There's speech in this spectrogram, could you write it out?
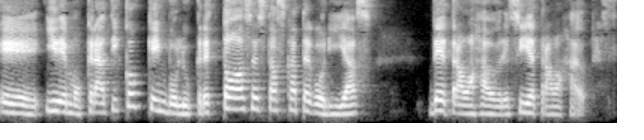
eh, y democrático que involucre todas estas categorías de trabajadores y de trabajadoras.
